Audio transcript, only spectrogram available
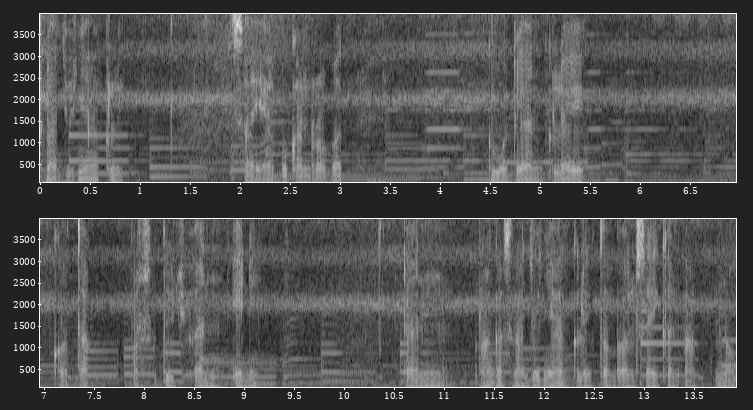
Selanjutnya klik saya bukan robot kemudian klik kotak persetujuan ini dan langkah selanjutnya klik tombol sign up now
